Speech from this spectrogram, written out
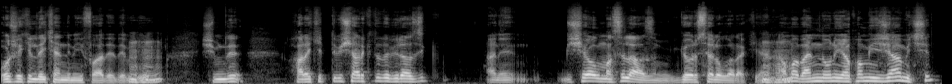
O şekilde kendimi ifade edebiliyorum. Şimdi hareketli bir şarkıda da birazcık hani bir şey olması lazım görsel olarak yani. Ama ben de onu yapamayacağım için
